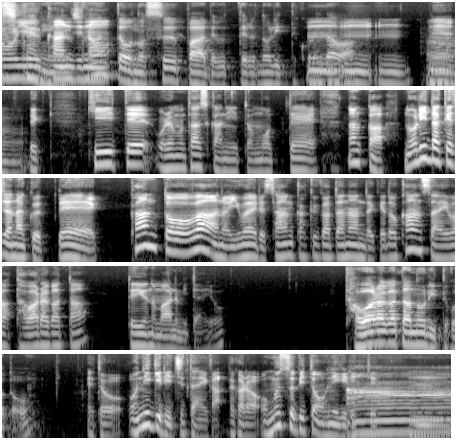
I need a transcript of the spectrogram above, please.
そういう感じの。関東のスーパーで売ってる海苔ってこれだわ、うんうんうん。ね。うん。で聞いて俺も確かにと思ってなんか海苔だけじゃなくって関東はあのいわゆる三角型なんだけど関西は俵型っていうのもあるみたいよ。俵型海苔ってこと？えっとおにぎり自体が。だからおむすびとおにぎりっていう。あ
